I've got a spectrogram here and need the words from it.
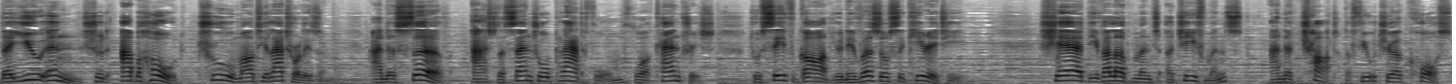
The UN should uphold true multilateralism and serve as the central platform for countries to safeguard universal security, share development achievements, and chart the future course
